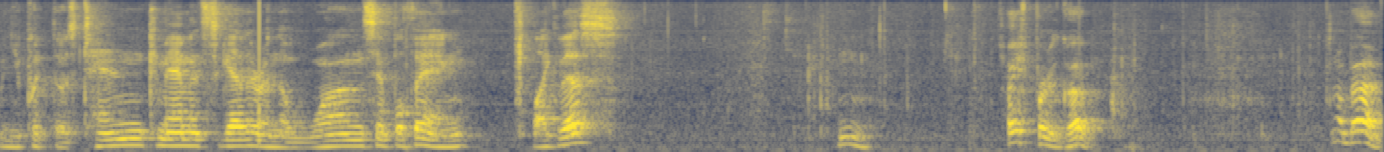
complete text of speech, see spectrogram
When you put those 10 commandments together in the one simple thing, like this, hmm, tastes pretty good. Not bad.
